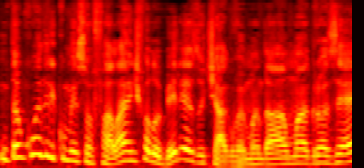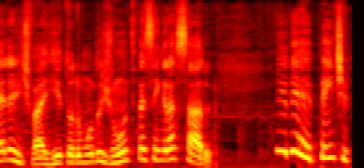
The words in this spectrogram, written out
Então, quando ele começou a falar, a gente falou: beleza, o Thiago vai mandar uma groselha, a gente vai rir todo mundo junto, vai ser engraçado. E de repente,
